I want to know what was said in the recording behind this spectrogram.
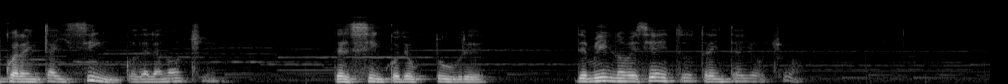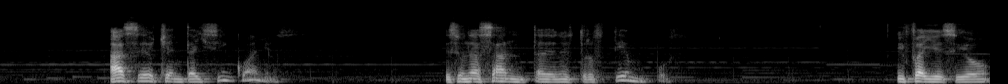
45 de la noche del 5 de octubre de 1938, hace 85 años es una santa de nuestros tiempos y falleció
